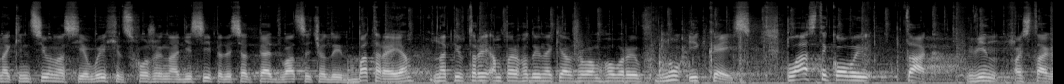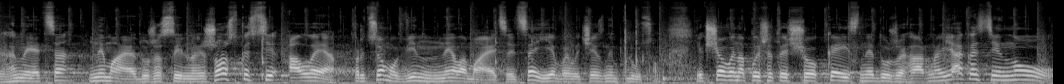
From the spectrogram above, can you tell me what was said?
на кінці у нас є вихід, схожий на DC 5521. Батарея на 1,5 ампер годин, як я вже вам говорив. Ну і кейс. Пластиковий, так, він ось так гнеться, немає дуже сильної жорсткості, але при цьому він не ламається. І це є величезним плюсом. Якщо ви напишете, що кейс не дуже гарної якості, ну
